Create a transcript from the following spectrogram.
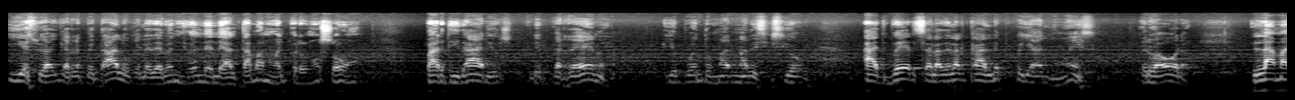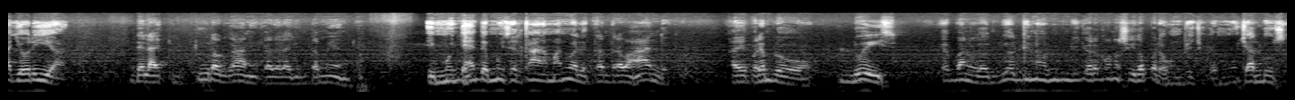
y eso hay que respetarlo, que le deben nivel de lealtad a Manuel, pero no son partidarios del PRM. Ellos pueden tomar una decisión adversa a la del alcalde, porque ya no es. Pero ahora, la mayoría de la estructura orgánica del ayuntamiento y mucha gente muy cercana a Manuel están trabajando. por ejemplo, Luis, que bueno, yo, yo he reconocido, pero es un bicho con muchas luces.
